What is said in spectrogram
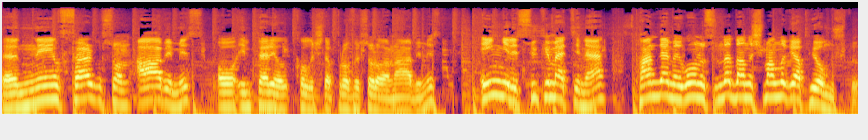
E, Neil Ferguson abimiz o Imperial College'da profesör olan abimiz İngiliz hükümetine pandemi konusunda danışmanlık yapıyormuştu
